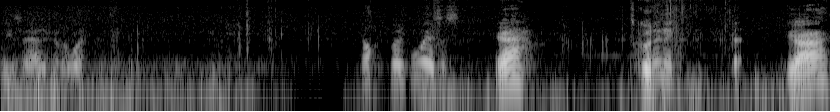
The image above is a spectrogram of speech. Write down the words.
Diese herrliche Ruhe. Doch, 12 Uhr ist es. Ja, ist gut. Ja,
